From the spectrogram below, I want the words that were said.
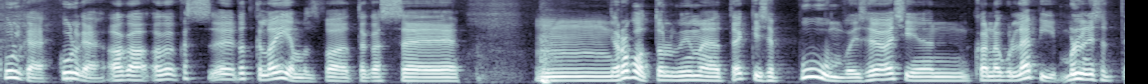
kuulge, kuulge, aga, aga kas natuke laiemalt vaadata, kas see mm, robottolmuimejat, äkki see buum või see asi on ka nagu läbi, mul on lihtsalt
